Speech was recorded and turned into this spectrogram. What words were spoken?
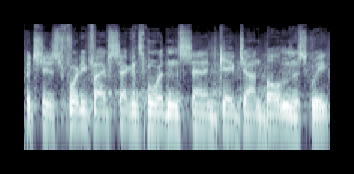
which is 45 seconds more than the Senate gave John Bolton this week.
